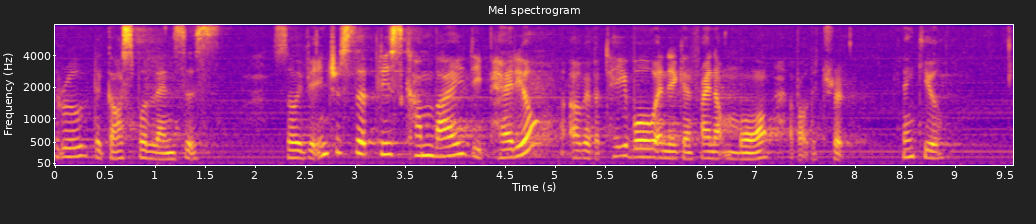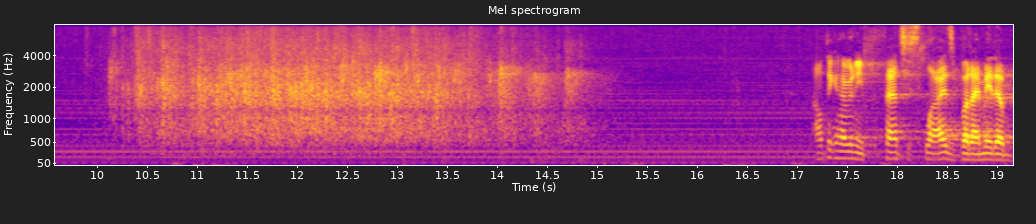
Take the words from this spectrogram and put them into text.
through the gospel lenses. So if you're interested, please come by the patio. Uh, we have a table and you can find out more about the trip. Thank you. I don't think I have any fancy slides, but I made a,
